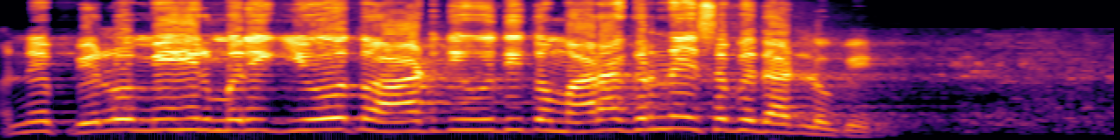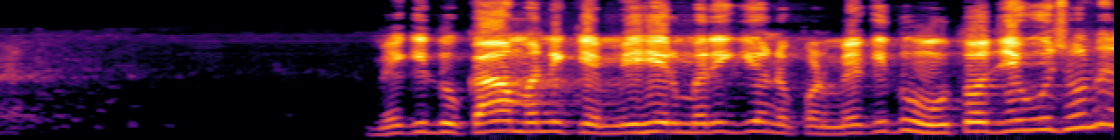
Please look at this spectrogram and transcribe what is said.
અને પેલો મિહિર મરી ગયો તો આઠ દી સુધી તો મારા ઘરને સફેદ આટલો પહેર્યો. મેં કીધું કા મને કે મિહિર મરી ગયો ને, પણ મેં કીધું, હું તો જીવું છું ને.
